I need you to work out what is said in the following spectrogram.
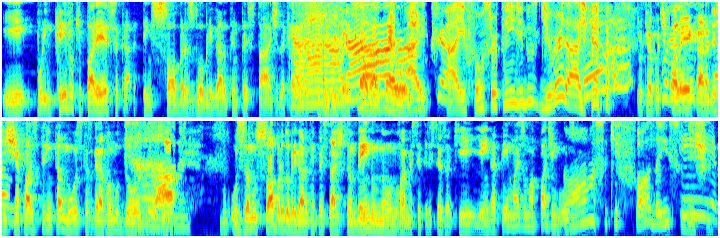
E por incrível que pareça, cara, tem sobras do Obrigado Tempestade daquela Caraca, época de Universal até hoje. Aí, aí fomos surpreendidos de verdade. Porque é o que eu te falei, cara, a gente tinha quase 30 músicas, gravamos 12 Caramba. lá. Usamos sobra do Obrigado Tempestade também, não, não, vai mais ter tristeza aqui. E ainda tem mais uma pá de música. Nossa, que foda isso, e... bicho.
